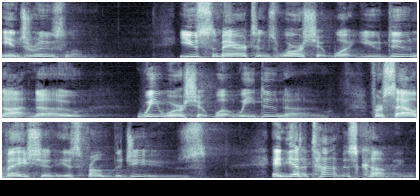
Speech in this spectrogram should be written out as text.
in Jerusalem. You Samaritans worship what you do not know. We worship what we do know. For salvation is from the Jews. And yet a time is coming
